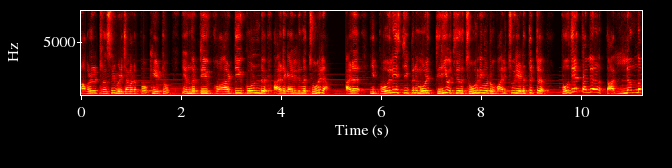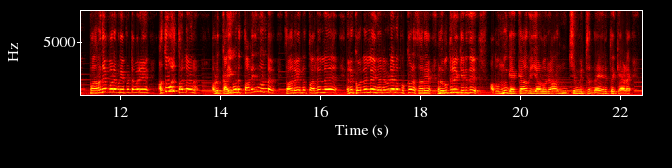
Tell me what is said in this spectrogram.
അവളുടെ ഡ്രസ്സിന് പിടിച്ച് അങ്ങോട്ട് പൊക്കിയിട്ടു. എന്നിട്ട് ഈ വാടി കൊണ്ട് അയാളുടെ കയ്യിലിരുന്ന ചൂരില അയാൾ ഈ പോലീസ് ജീപ്പിന്റെ മുകളിൽ തിരികെ വെച്ചിരുന്ന ചൂരിനെ ഇങ്ങോട്ട് വലിച്ചൂരി എടുത്തിട്ട് പൊതിരെ തല്ലാണ് തല്ലെന്ന് പറഞ്ഞ പോലെ പ്രിയപ്പെട്ടവര് അതുപോലെ തല്ലാണ്. അവൾ കൈകൊണ്ട് തടയുന്നുണ്ട്. സാറേ എന്നെ തല്ലല്ലേ? എന്നെ കൊല്ലല്ലേ? ഞാൻ എവിടെയാണ് പൊക്കോളെ സാറേ? എന്നെ ഉപദ്രവിക്കരുത്. അതൊന്നും കേൾക്കാതെ ഇയാൾ ഒരു അഞ്ചു മിനിറ്റ് നേരത്തേക്കാണ്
